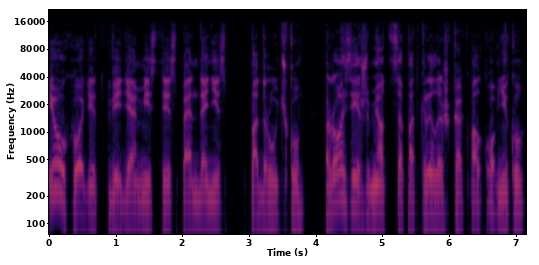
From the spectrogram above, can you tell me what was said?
и уходит, ведя миссис Пенденис под ручку. Рози жмется под крылышко к полковнику.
